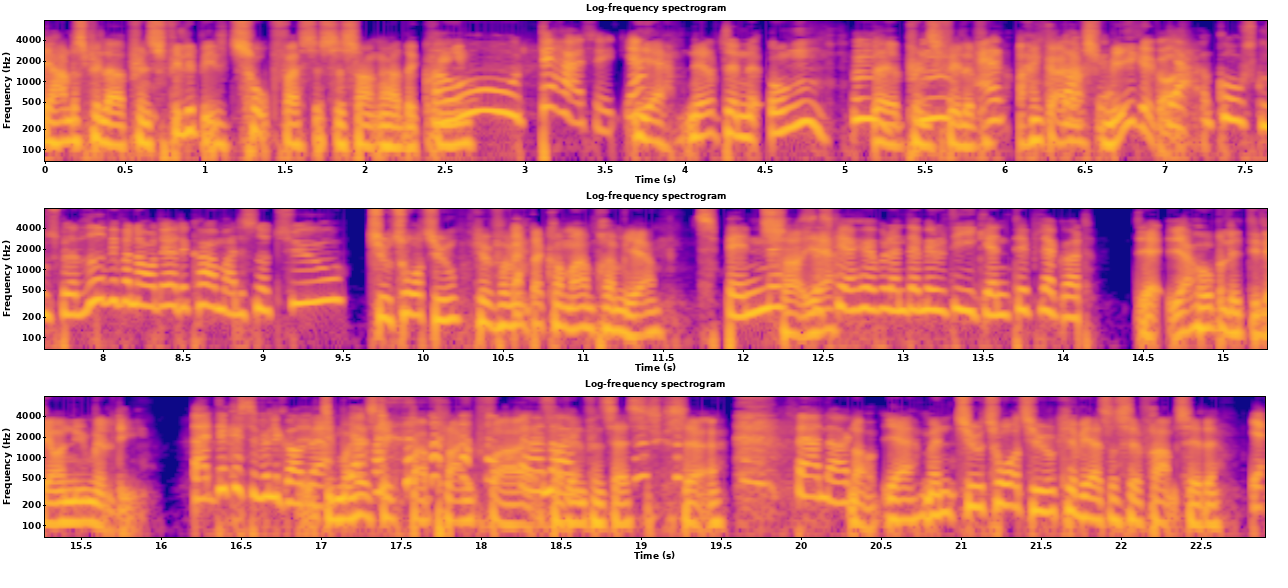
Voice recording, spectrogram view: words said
Det er ham, der spiller Prince Philip i de to første sæsoner af The Queen. Oh, det har jeg set, ja. Ja, netop den unge mm, uh, Prince mm, Philip. Og han gør det også mega godt. Ja, god skuespiller. Ved vi, hvornår det her det kommer? Er det sådan noget 20? 2022 kan vi forvente, ja. der kommer en premiere. Spændende. Så, ja. så skal jeg høre på den der melodi igen. Det bliver godt. Ja, jeg håber lidt, de laver en ny melodi. Nej, det kan selvfølgelig godt være. De må helst ja. ikke bare planke fra, fra den fantastiske serie. Fair nok. Nå, ja, men 2022 kan vi altså se frem til det. Ja.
